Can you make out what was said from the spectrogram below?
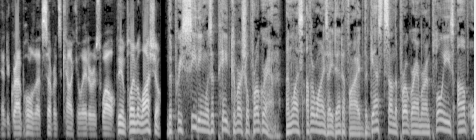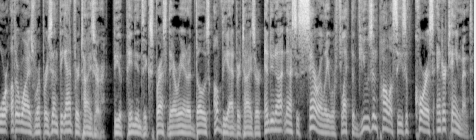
and to grab hold of that severance calculator as well. The Employment Law Show. The preceding was a paid commercial program. Unless otherwise identified, the guests on the program are employees of or otherwise represent the advertiser. The opinions expressed therein are those of the advertiser and do not necessarily reflect the views and policies of Chorus Entertainment.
